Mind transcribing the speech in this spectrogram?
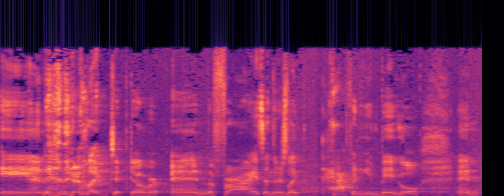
and they're like tipped over. And the fries, and there's like half an eaten bagel, and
